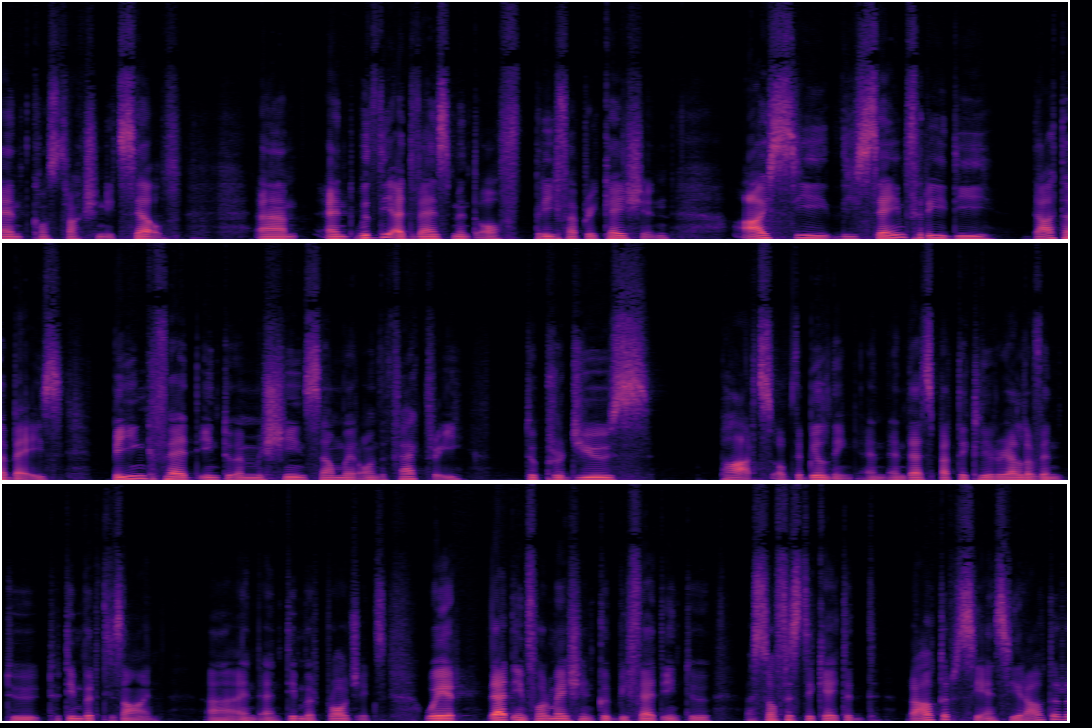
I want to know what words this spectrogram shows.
and construction itself. Um, and with the advancement of prefabrication, I see the same 3D database being fed into a machine somewhere on the factory to produce parts of the building. And, and that's particularly relevant to, to timber design uh, and, and timber projects, where that information could be fed into a sophisticated router, CNC router,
